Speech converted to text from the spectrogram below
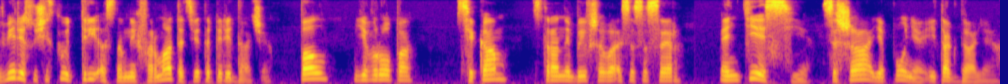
В мире существует три основных формата цветопередачи. PAL – Европа, SECAM – страны бывшего СССР, NTSC – США, Япония и так далее.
